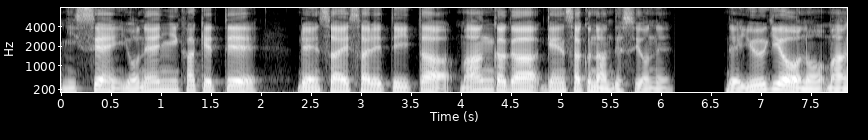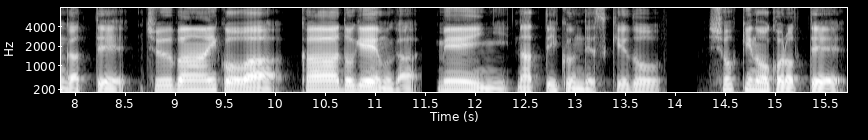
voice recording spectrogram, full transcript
2004年にかけて連載されていた漫画が原作なんですよね。で、遊戯王の漫画って中盤以降はカードゲームがメインになっていくんですけど、初期の頃って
